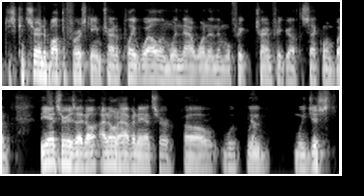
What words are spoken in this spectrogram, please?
just concerned about the first game, trying to play well and win that one, and then we'll fig- try and figure out the second one. But the answer is I don't I don't have an answer. Uh, we we, we just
